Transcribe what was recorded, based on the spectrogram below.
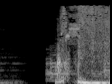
you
